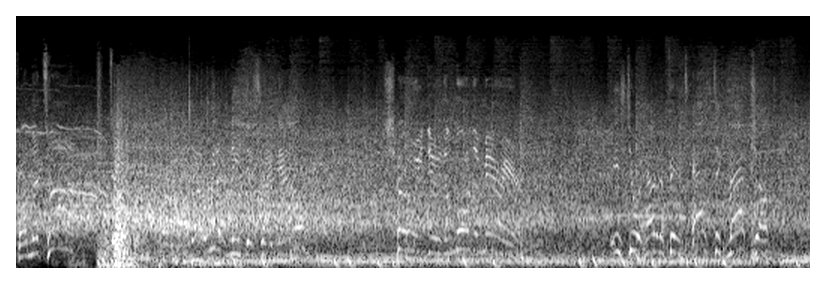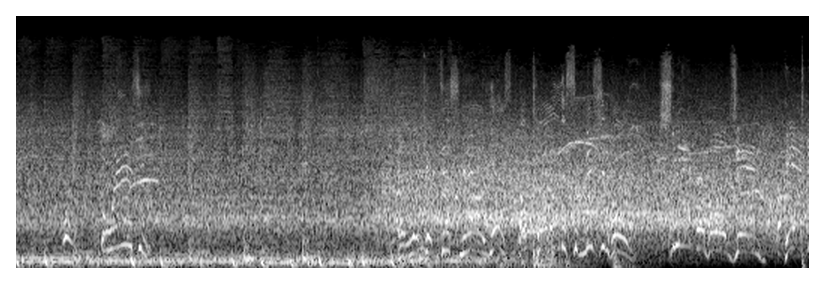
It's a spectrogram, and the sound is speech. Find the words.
From the top. Oh, we don't need this right now. Sure we do. The more the merrier. These two are having a fantastic matchup. Well, but where is he? And look at this now. Yes, applying the submission hold. Sleeper holds in. He had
